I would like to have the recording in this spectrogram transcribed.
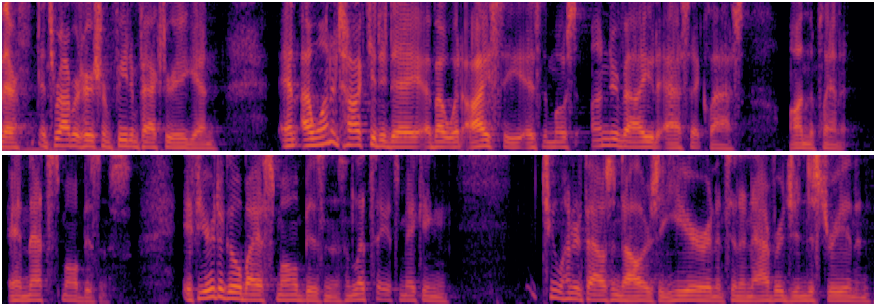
there, it's Robert Hirsch from Freedom Factory again. And I want to talk to you today about what I see as the most undervalued asset class on the planet, and that's small business. If you're to go buy a small business, and let's say it's making $200,000 a year and it's in an average industry and, an,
